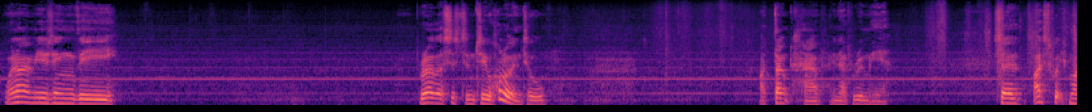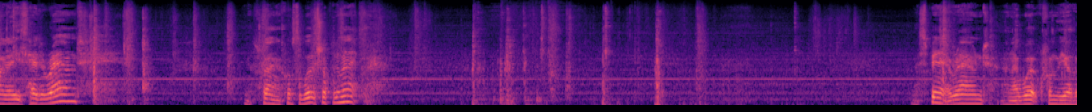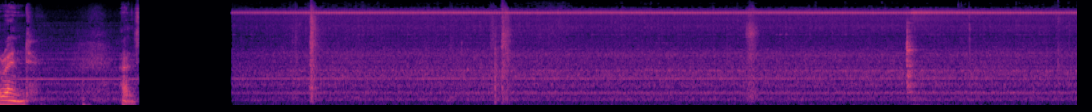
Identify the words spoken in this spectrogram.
when I'm using the Brother System 2 hollowing tool I don't have enough room here. So I switch my lathe head around. I'm flying across the workshop in a minute. I spin it around and I work from the other end that's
